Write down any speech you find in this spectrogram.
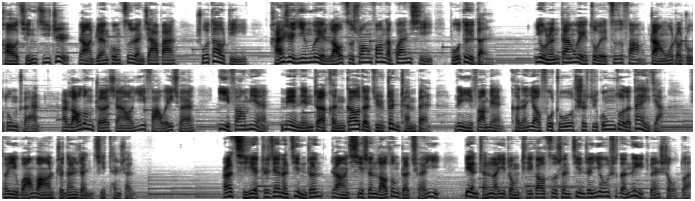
考勤机制让员工自愿加班，说到底。还是因为劳资双方的关系不对等，用人单位作为资方掌握着主动权，而劳动者想要依法维权，一方面面临着很高的举证成本，另一方面可能要付出失去工作的代价，所以往往只能忍气吞声。而企业之间的竞争，让牺牲劳动者权益变成了一种提高自身竞争优势的内卷手段，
